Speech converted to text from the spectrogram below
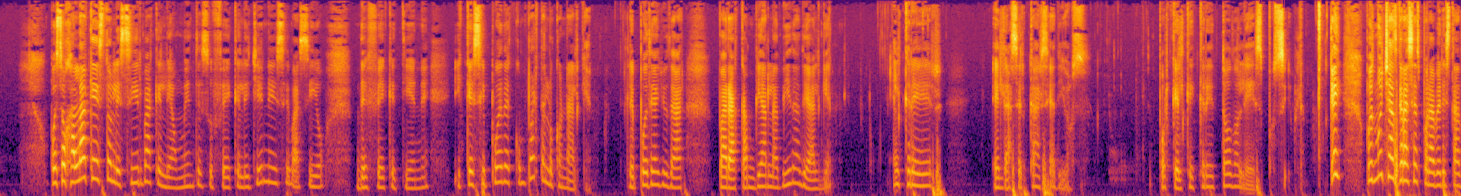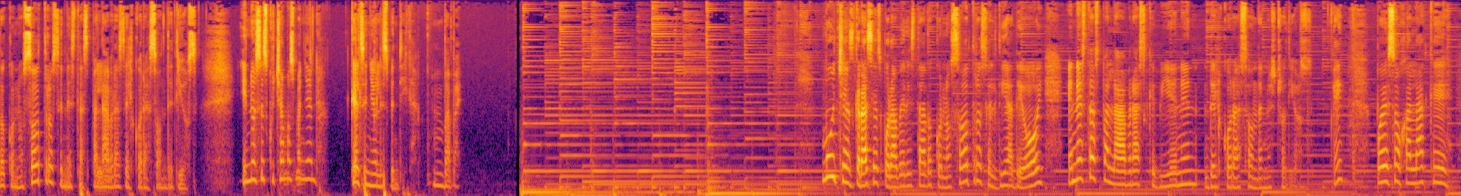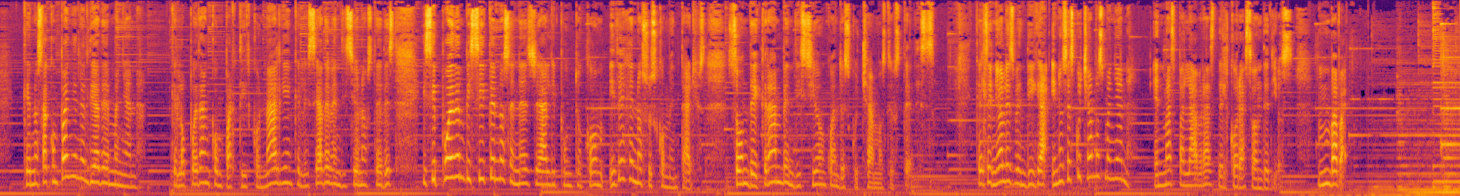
Pues ojalá que esto le sirva, que le aumente su fe, que le llene ese vacío de fe que tiene y que si puede, compártelo con alguien. Le puede ayudar para cambiar la vida de alguien. El creer, el de acercarse a Dios porque el que cree todo le es posible. Ok, pues muchas gracias por haber estado con nosotros en estas palabras del corazón de Dios. Y nos escuchamos mañana. Que el Señor les bendiga. Bye bye. Muchas gracias por haber estado con nosotros el día de hoy en estas palabras que vienen del corazón de nuestro Dios. ¿okay? Pues ojalá que, que nos acompañen el día de mañana que lo puedan compartir con alguien, que les sea de bendición a ustedes. Y si pueden, visítenos en esreali.com y déjenos sus comentarios. Son de gran bendición cuando escuchamos de ustedes. Que el Señor les bendiga y nos escuchamos mañana en más palabras del corazón de Dios. Bye bye.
